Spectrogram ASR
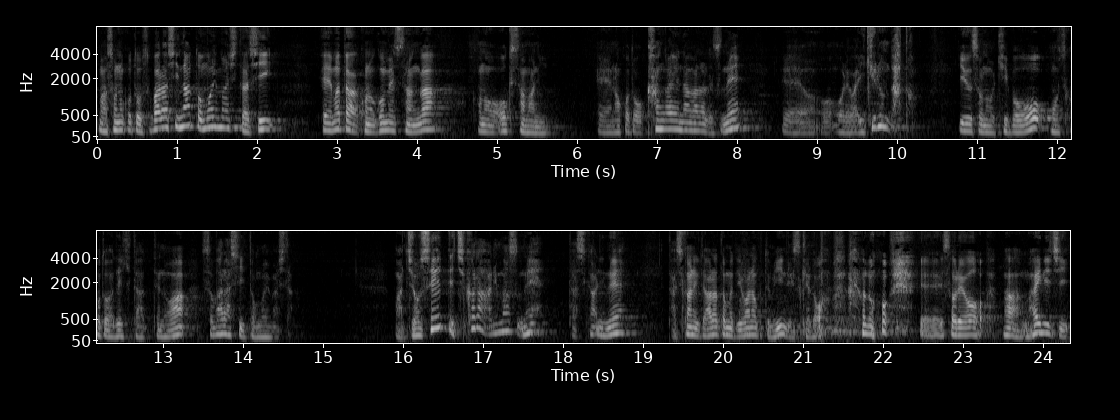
まあ、そのことを素晴らしいなと思いましたしまたこのゴメスさんがこの奥様にのことを考えながらですね俺は生きるんだというその希望を持つことができたっていうのは素晴らしいと思いました、まあ、女性って力ありますね。確かにね。確かにって改めて言わなくてもいいんですけど。あの、えー、それを、まあ、毎日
